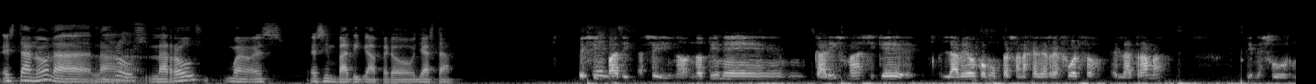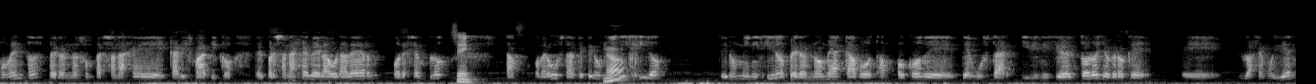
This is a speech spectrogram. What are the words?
esta, ¿no? La, la Rose. la Rose, bueno, es, es simpática, pero ya está. Es simpática, sí, no, no tiene carisma, así que la veo como un personaje de refuerzo en la trama. Tiene sus momentos, pero no es un personaje carismático. El personaje de Laura Dern, por ejemplo, Sí. tampoco me gusta, que tiene un ¿No? mini giro, tiene un mini giro, pero no me acabo tampoco de, de gustar. Y Vinicio del Toro yo creo que eh, lo hace muy bien,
